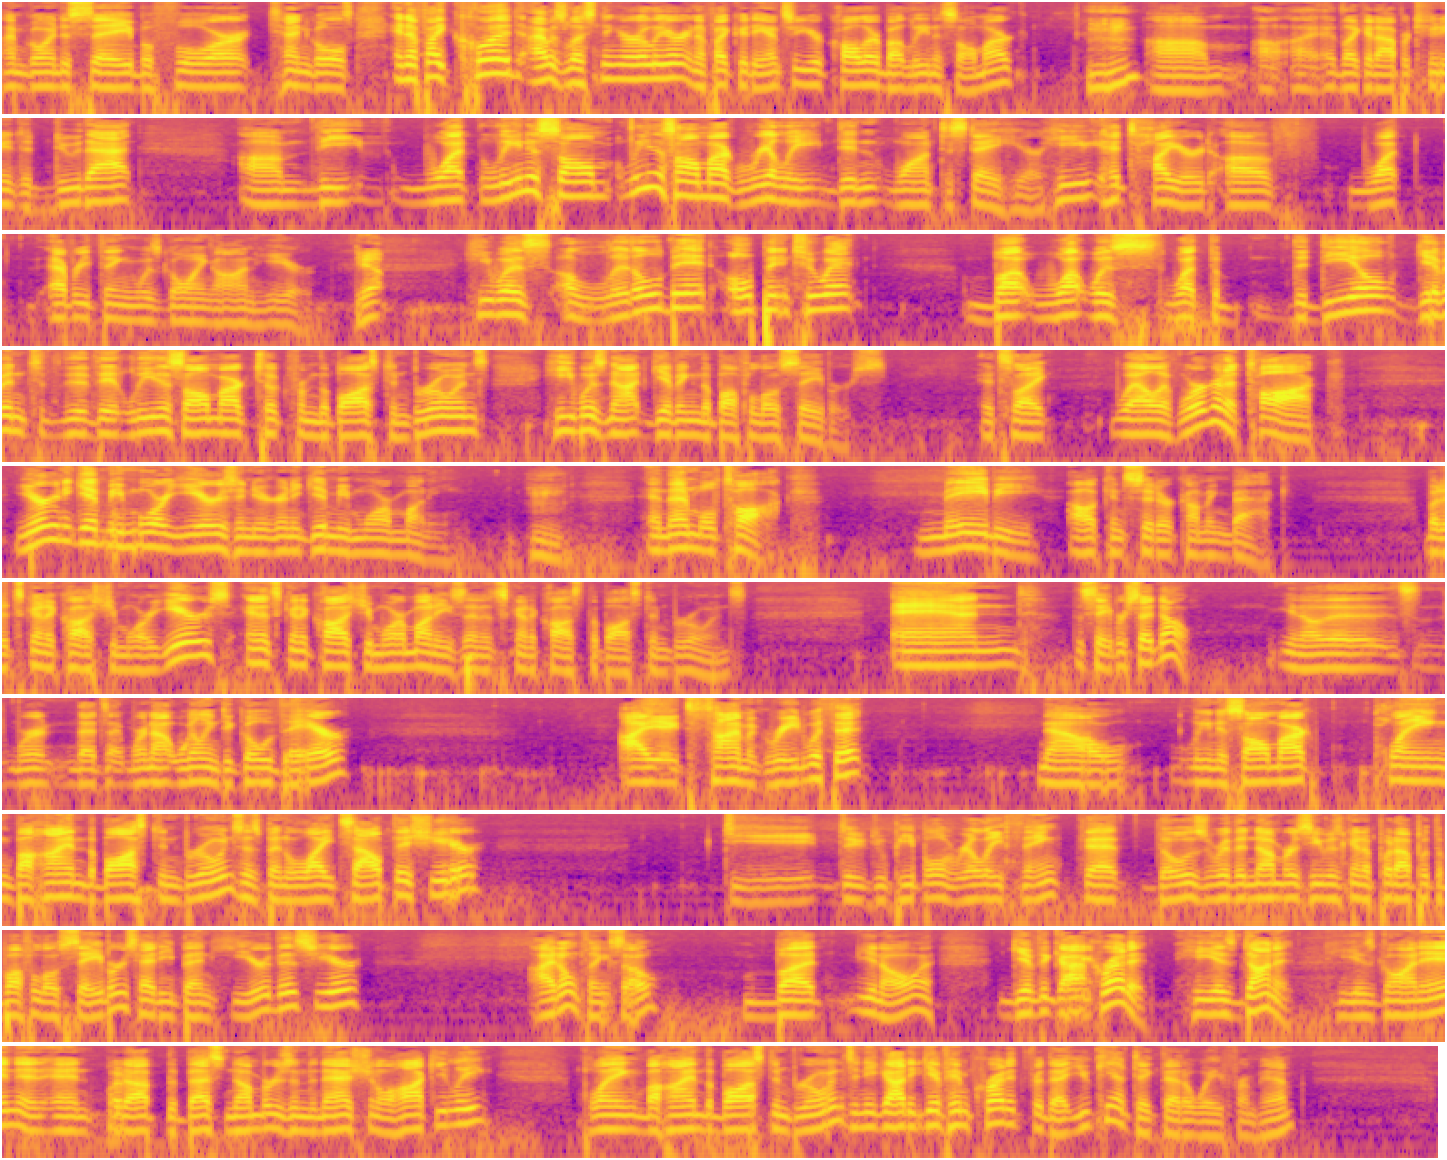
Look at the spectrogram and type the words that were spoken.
I'm going to say before 10 goals. And if I could, I was listening earlier, and if I could answer your caller about Linus Ullmark, Mm-hmm. um, I- I'd like an opportunity to do that. Um, the what Lena Sol Linus Ullmark really didn't want to stay here. He had tired of what everything was going on here. Yep. He was a little bit open to it, but what was what the the deal given to the, that Linus Ullmark took from the Boston Bruins, he was not giving the Buffalo Sabres. It's like, well, if we're going to talk, you're going to give me more years and you're going to give me more money, hmm. and then we'll talk. Maybe I'll consider coming back, but it's going to cost you more years and it's going to cost you more monies than it's going to cost the Boston Bruins. And the Sabres said no. You know, we're that's we're not willing to go there. I at the time agreed with it. Now, Linus Ullmark playing behind the Boston Bruins has been lights out this year. Do, you, do do people really think that those were the numbers he was going to put up with the Buffalo Sabres had he been here this year? I don't think so. But, you know, give the guy credit. He has done it. He has gone in and, and put up the best numbers in the National Hockey League playing behind the Boston Bruins, and you got to give him credit for that. You can't take that away from him.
